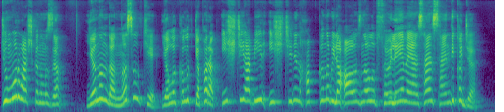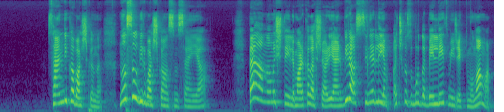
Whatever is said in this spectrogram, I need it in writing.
Cumhurbaşkanımızın yanında nasıl ki yalakalık yaparak işçi ya bir işçinin hakkını bile ağzına alıp söyleyemeyen sen sendikacı. Sendika başkanı. Nasıl bir başkansın sen ya? Ben anlamış değilim arkadaşlar. Yani biraz sinirliyim. Açıkçası burada belli etmeyecektim onu ama.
